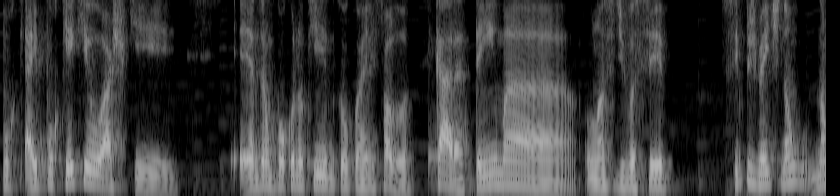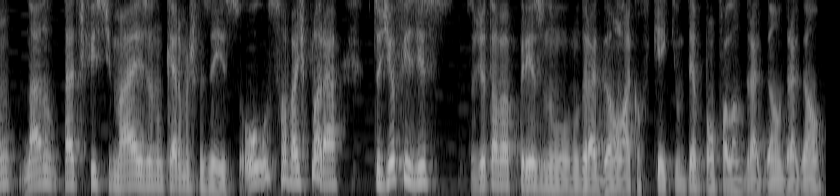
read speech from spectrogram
Por... Aí por que que eu acho que entra um pouco no que, no que o Corrêne falou. Cara, tem uma um lance de você simplesmente não, não, não, tá difícil demais, eu não quero mais fazer isso. Ou só vai explorar. Outro dia eu fiz isso. Outro dia eu tava preso no, no dragão lá, que eu fiquei aqui um tempão falando dragão, dragão.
